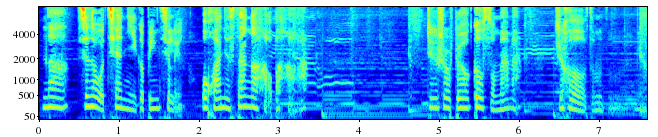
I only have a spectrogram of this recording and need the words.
那现在我欠你一个冰淇淋，我还你三个好不好啊？这个事儿不要告诉妈妈，之后怎么怎么怎么样？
